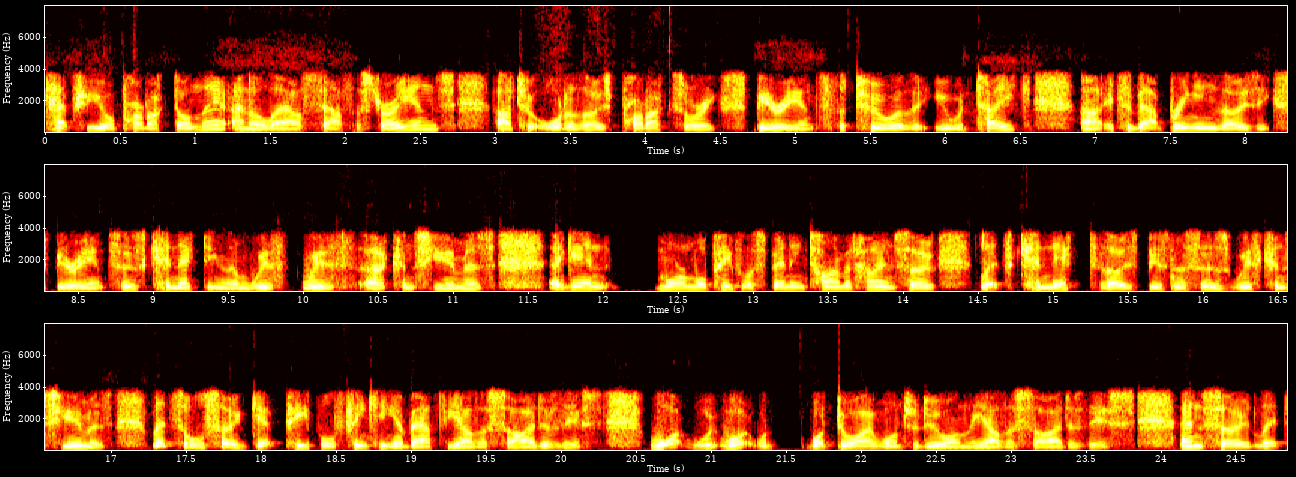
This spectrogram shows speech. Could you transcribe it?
capture your product on there and allow South Australians uh, to order those products or experience the tour that you would take. Uh, it's about bringing those experiences, connecting them with, with uh, consumers. Again, more and more people are spending time at home. So let's connect those businesses with consumers. Let's also get people thinking about the other side of this. What what what do I want to do on the other side of this? And so let's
